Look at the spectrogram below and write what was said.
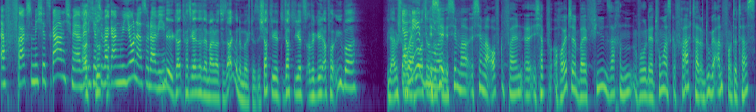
Da fragst du mich jetzt gar nicht mehr. Werde Ach, ich jetzt du- übergangen wie Jonas oder wie? Nee, du kannst, kannst gerne deine Meinung dazu sagen, wenn du möchtest. Ich dachte, ich dachte jetzt, wir gehen einfach über in einem Ja, Schwamm. nee, du- Ist dir, ist dir mal, ist dir mal aufgefallen, äh, ich habe heute bei vielen Sachen, wo der Thomas gefragt hat und du geantwortet hast,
